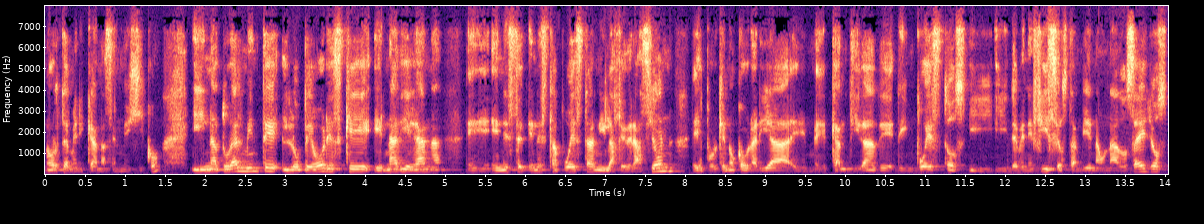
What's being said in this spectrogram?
norteamericanas en México. Y naturalmente lo peor es que eh, nadie gana eh, en este en esta apuesta ni la Federación porque no cobraría cantidad de, impuestos y, de beneficios también aunados a ellos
